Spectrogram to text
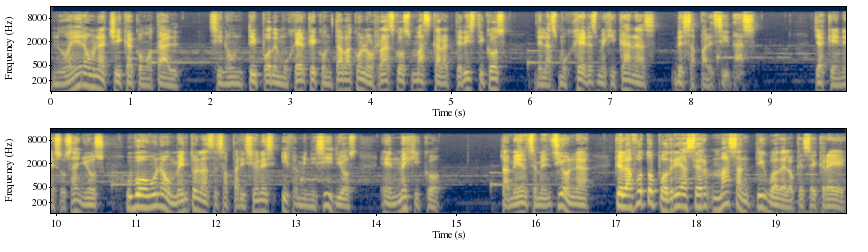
no era una chica como tal, sino un tipo de mujer que contaba con los rasgos más característicos de las mujeres mexicanas desaparecidas ya que en esos años hubo un aumento en las desapariciones y feminicidios en México. También se menciona que la foto podría ser más antigua de lo que se cree,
